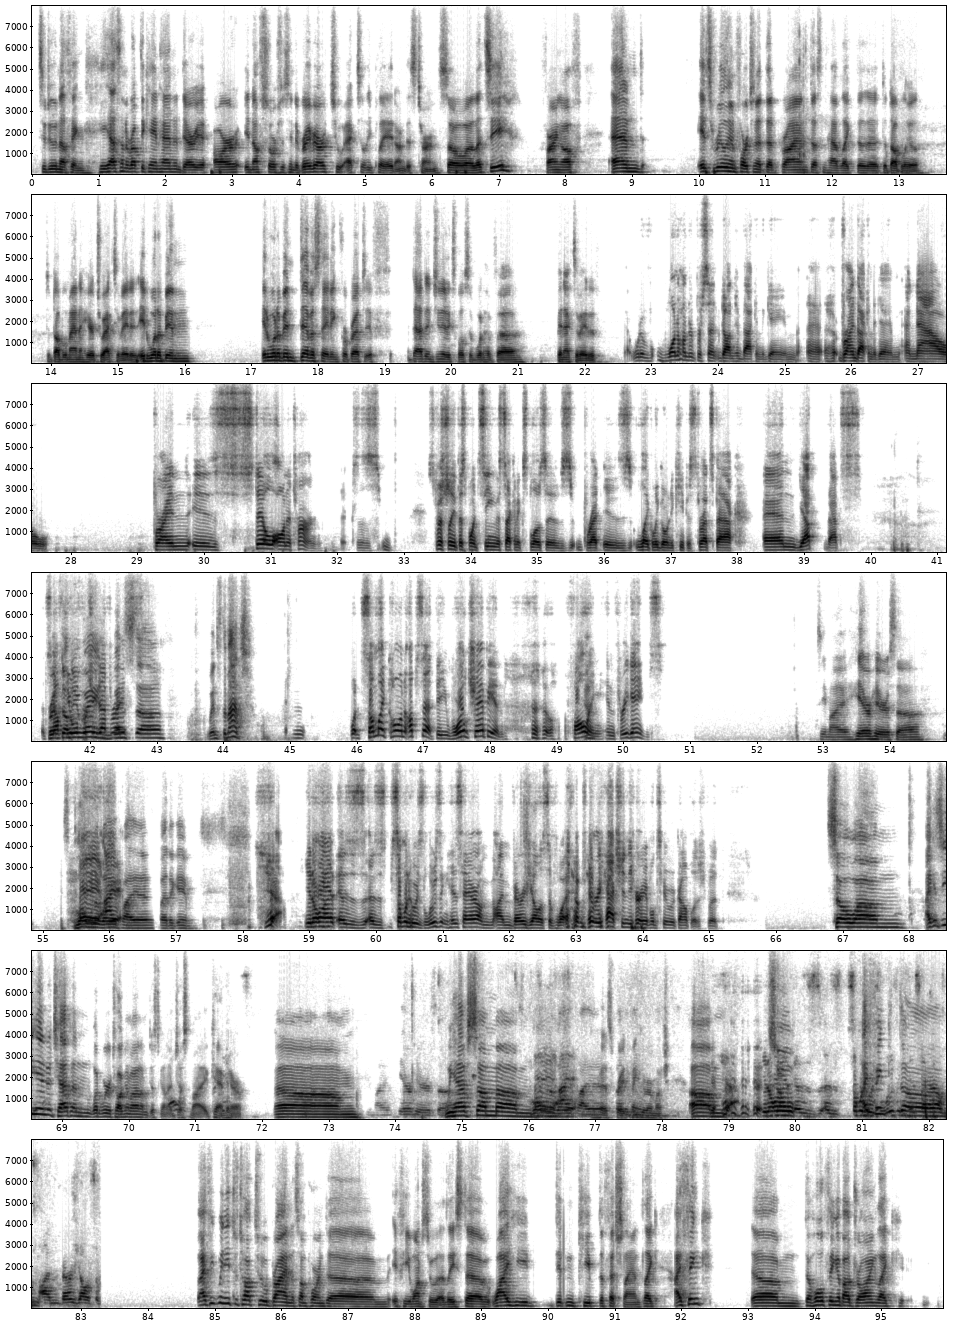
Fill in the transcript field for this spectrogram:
to do nothing. He has an abrupt decay in hand, and there are enough sources in the graveyard to actually play it on this turn. So uh, let's see, firing off, and it's really unfortunate that Brian doesn't have like the the double the double mana here to activate it. It would have been it would have been devastating for Brett if that engineered explosive would have uh, been activated. that would have 100% gotten him back in the game, uh, Brian back in the game, and now Brian is still on a turn. 'cause especially at this point, seeing the second explosives, Brett is likely going to keep his threats back. And yep, that's Brett W. Wayne death wins, uh, wins the match. What some might call an upset, the world champion falling in three games. See, my hair here is uh, it's blown Hey, away I- by uh, by the game. Yeah. You know what? As as someone who is losing his hair, I'm I'm very jealous of what of the reaction you're able to accomplish. But So um, I can see here in the chat and what we're talking about. I'm just gonna adjust my cam here. Um, we have some. Um, that's great. Thank you very much. Um, you know so. As as someone I who is think losing the- his hair, I'm, I'm very jealous of. I think we need to talk to Brian at some point, um, if he wants to, at least, uh, why he didn't keep the fetch land. Like, I think um, the whole thing about drawing, like,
